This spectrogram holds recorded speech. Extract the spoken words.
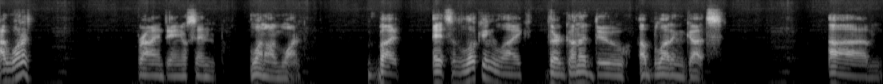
I want to Bryan Danielson one on one. But it's looking like they're gonna do a blood and guts. Um,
